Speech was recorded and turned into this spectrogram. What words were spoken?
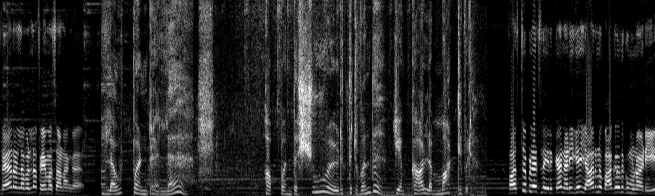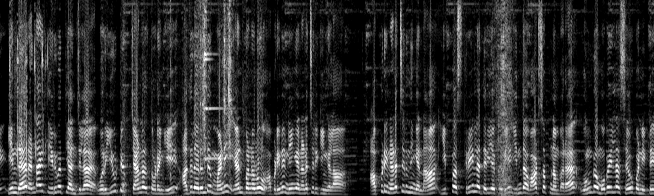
வேற லெவல்ல ஃபேமஸ் ஆனாங்க. லவ் பண்றல்ல? அப்ப அந்த ஷூவை எடுத்துட்டு வந்து என் கால்ல மாட்டி விடு. ஃபர்ஸ்ட் பிளேஸ்ல இருக்க நடிகை யாருன்னு பாக்குறதுக்கு முன்னாடி இந்த ரெண்டாயிரத்தி இருபத்தி அஞ்சுல ஒரு யூடியூப் சேனல் தொடங்கி அதுல இருந்து மணி ஏர்ன் பண்ணணும் அப்படின்னு நீங்க நினைச்சிருக்கீங்களா? அப்படி நினைச்சிருந்தீங்கன்னா இப்போ ஸ்க்ரீனில் தெரியக்கூடிய இந்த வாட்ஸ்அப் நம்பரை உங்க மொபைலில் சேவ் பண்ணிட்டு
